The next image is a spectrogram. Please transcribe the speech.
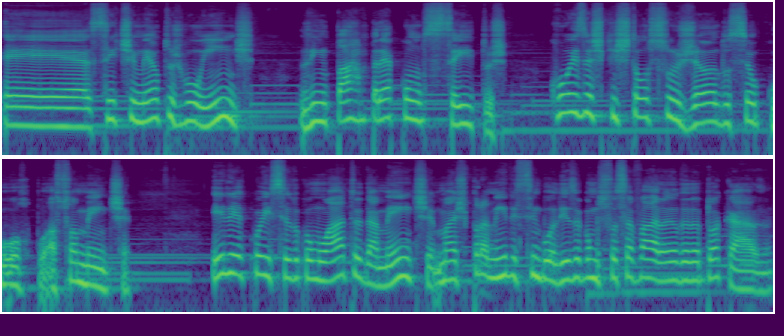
é, sentimentos ruins, limpar preconceitos, coisas que estão sujando o seu corpo, a sua mente. Ele é conhecido como ato da mente, mas para mim ele simboliza como se fosse a varanda da tua casa.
